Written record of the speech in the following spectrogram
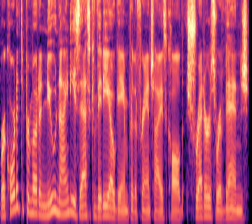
recorded to promote a new 90s esque video game for the franchise called Shredder's Revenge,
